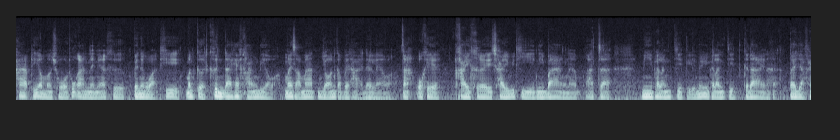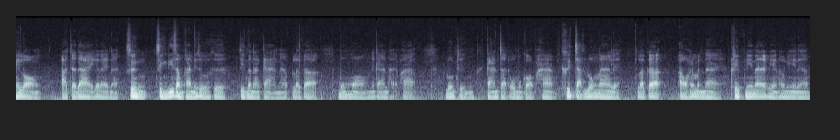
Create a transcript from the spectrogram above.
ภาพที่เอามาโชว์ทุกอันในนี้คือ เป็นจังหวะที่มันเกิดขึ้นได้แค่ครั้งเดียว ไม่สามารถย้อนกลับไปถ่ายได้แล้วอะอะโอเค ใครเคยใช้วิธีนี้บ้างนะอาจจะมีพลังจิตหรือไม่มีพลังจิตก็ได้นะฮะ แต่อยากให้ลอง อาจจะได้ก็ได้นะ ซึ่งสิ่งที่สำคัญที่สุดก็คือจินตนาการนะครับ แล้วก็มุมมองในการถ่ายภาพ รวมถึงการจัดองค์ประกอบภาพ คือจัดล่วงหน้าเลย แล้วก็เอาให้มันได้ คลิปนี้น่าจะเพียงเท่านี้นะครับ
